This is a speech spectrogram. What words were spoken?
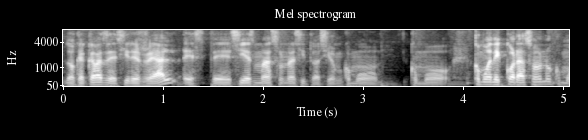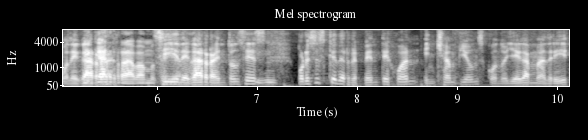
lo que acabas de decir es real. Este, sí es más una situación como, como, como de corazón o como de De garra. garra, vamos a Sí, de garra. Entonces, por eso es que de repente, Juan, en Champions, cuando llega a Madrid,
